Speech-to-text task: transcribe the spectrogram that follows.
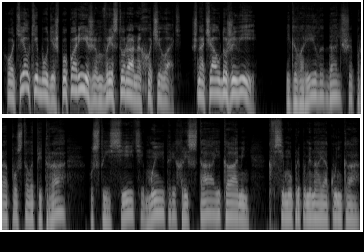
Хотелки будешь по Парижам в ресторанах хочевать. Сначала доживи. И говорила дальше про апостола Петра, пустые сети, мытари, Христа и камень, к всему припоминая окунька.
